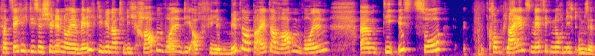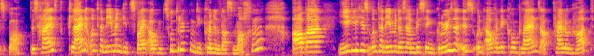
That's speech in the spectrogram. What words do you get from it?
tatsächlich diese schöne neue Welt, die wir natürlich haben wollen, die auch viele Mitarbeiter haben wollen, ähm, die ist so, compliance-mäßig noch nicht umsetzbar. Das heißt, kleine Unternehmen, die zwei Augen zudrücken, die können das machen, aber jegliches Unternehmen, das ein bisschen größer ist und auch eine Compliance-Abteilung hat,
